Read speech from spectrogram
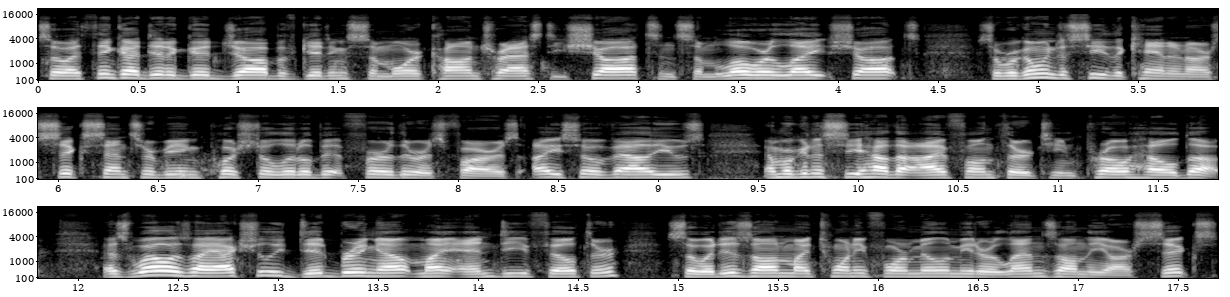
So I think I did a good job of getting some more contrasty shots and some lower light shots. So we're going to see the Canon R6 sensor being pushed a little bit further as far as ISO values, and we're going to see how the iPhone 13 Pro held up. As well as I actually did bring out my ND filter, so it is on my 24mm lens on the R6.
